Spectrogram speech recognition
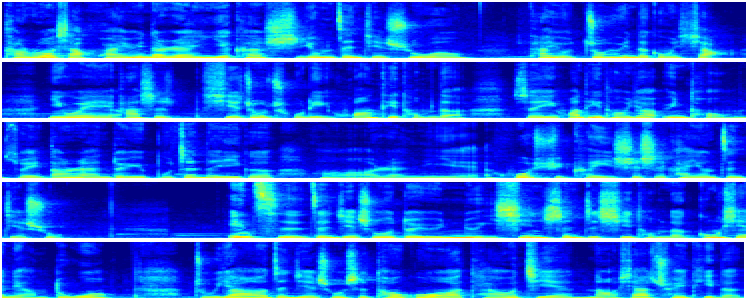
倘若想怀孕的人也可使用贞洁素哦，它有助孕的功效，因为它是协助处理黄体酮的，所以黄体酮要孕酮，所以当然对于不正的一个呃人也或许可以试试看用贞洁素。因此，贞洁素对于女性生殖系统的贡献良多。主要贞洁素是透过调节脑下垂体的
